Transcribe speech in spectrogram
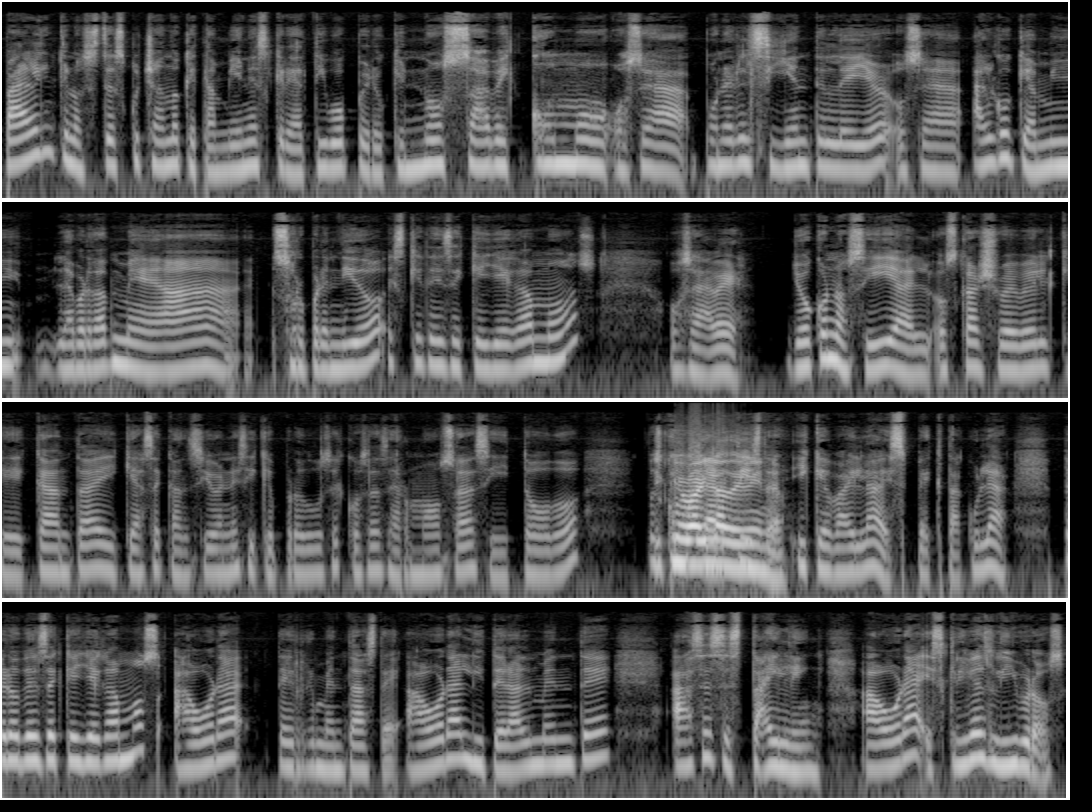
para alguien que nos está escuchando que también es creativo, pero que no sabe cómo, o sea, poner el siguiente layer, o sea, algo que a mí, la verdad, me ha sorprendido es que desde que llegamos, o sea, a ver, yo conocí al Oscar Schwebel que canta y que hace canciones y que produce cosas hermosas y todo. Pues Y que como el baila artista. Y que baila espectacular. Pero desde que llegamos, ahora te reinventaste. Ahora literalmente haces styling. Ahora escribes libros.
